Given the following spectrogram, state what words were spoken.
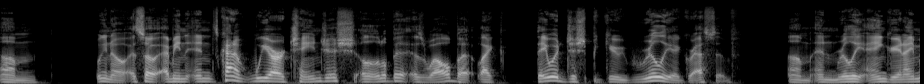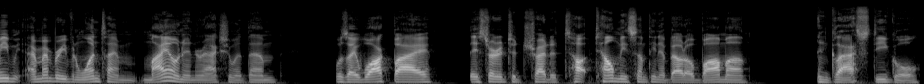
Um you know so i mean and it's kind of we are change-ish a little bit as well but like they would just be really aggressive um and really angry. And i mean i remember even one time my own interaction with them was i walked by they started to try to t- tell me something about obama and glass-steagall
